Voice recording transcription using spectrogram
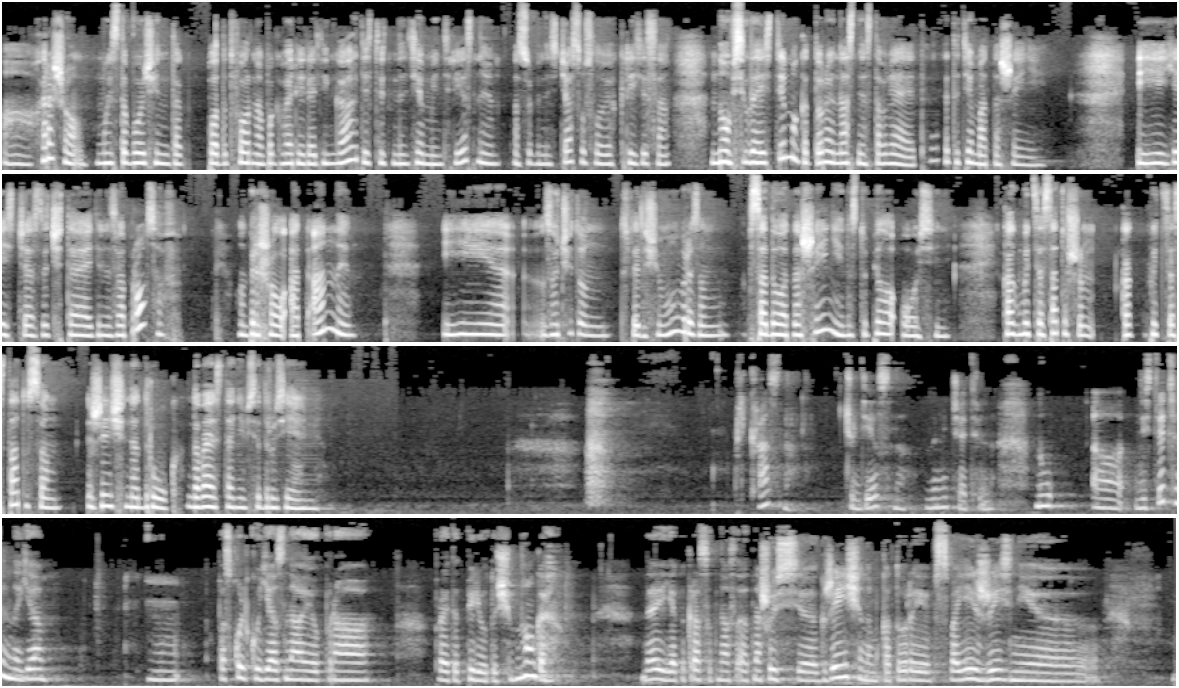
А, хорошо, мы с тобой очень так плодотворно поговорили о деньгах, действительно темы интересные, особенно сейчас в условиях кризиса. Но всегда есть тема, которая нас не оставляет. Это тема отношений. И я сейчас зачитаю один из вопросов. Он пришел от Анны, и звучит он следующим образом. В саду отношений наступила осень. Как быть со статусом, как быть со статусом женщина-друг? Давай останемся друзьями. Прекрасно, чудесно, замечательно. Ну, а, действительно, я, поскольку я знаю про, про этот период очень много, да, и я как раз отношусь к женщинам, которые в своей жизни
